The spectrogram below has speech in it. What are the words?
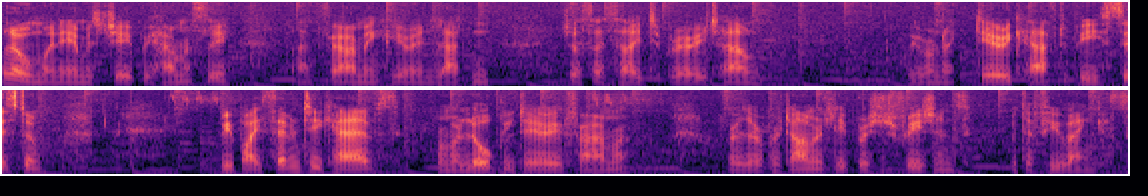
Hello, my name is JP Hammersley. I'm farming here in Lattin, just outside Tipperary town. We run a dairy calf to beef system. We buy 70 calves from a local dairy farmer where they're predominantly British Friesians with a few Angus.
